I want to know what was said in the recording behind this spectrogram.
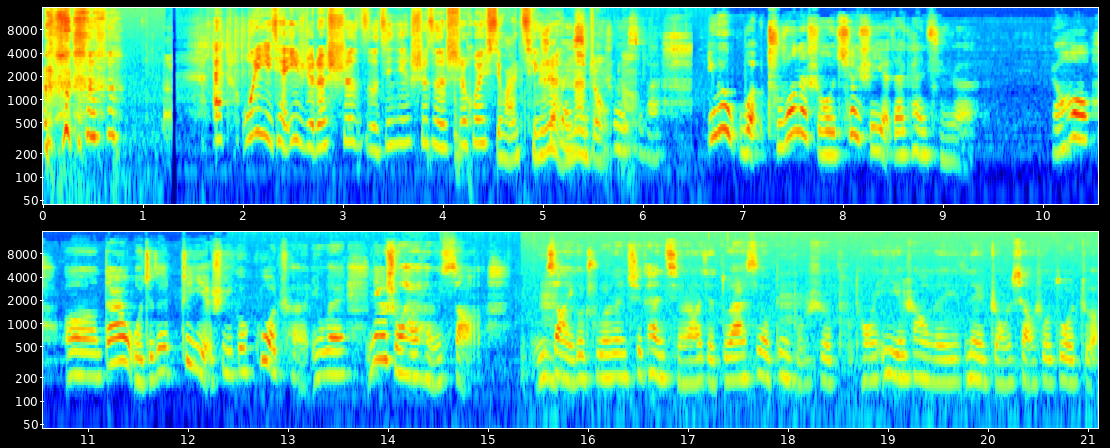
哎，我以前一直觉得狮子金星狮子是会喜欢情人那种的。因为我初中的时候确实也在看情人，然后，嗯，当然我觉得这也是一个过程，因为那个时候还很小，你想一个初中生去看情人，而且杜拉斯又并不是普通意义上的那种小说作者，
